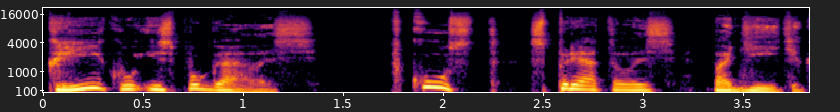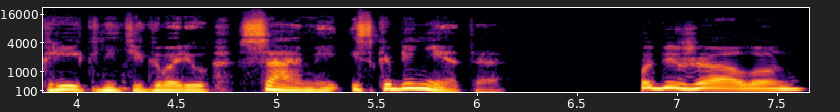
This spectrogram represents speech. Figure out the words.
Крику испугалась. В куст спряталась. Подите, крикните, говорю, сами из кабинета. Побежал он.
